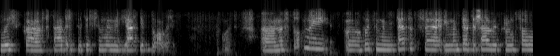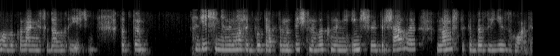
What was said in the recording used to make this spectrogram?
близько 137 мільярдів доларів. От. Е, Наступний вид імунітету це імунітет держави від примусового виконання судових рішень. Тобто рішення не можуть бути автоматично виконані іншою державою, знову ж таки без її згоди.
